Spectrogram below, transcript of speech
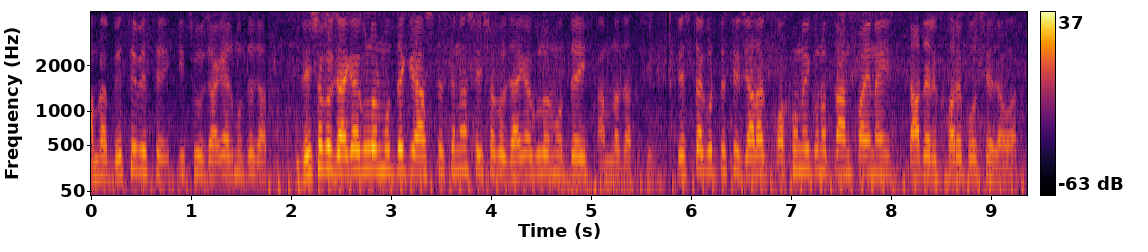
আমরা বেছে বেছে কিছু জায়গার মধ্যে যা যে সকল জায়গাগুলোর মধ্যে কেউ আসতেছে না, সেই সকল জায়গাগুলোর মধ্যেই আমরা যাচ্ছি। চেষ্টা করতেছি যারা কখনোই কোনো ত্রাণ পায় নাই, তাদের ঘরে পৌঁছে যাওয়ার।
